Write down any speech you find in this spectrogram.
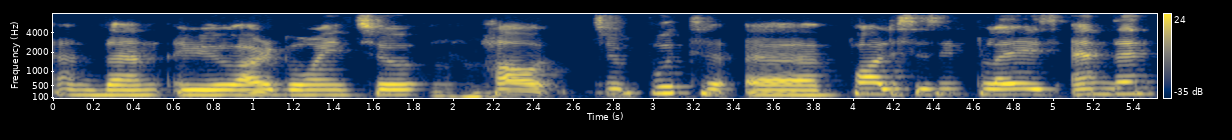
and then you are going to mm-hmm. how to put uh, policies in place, and then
